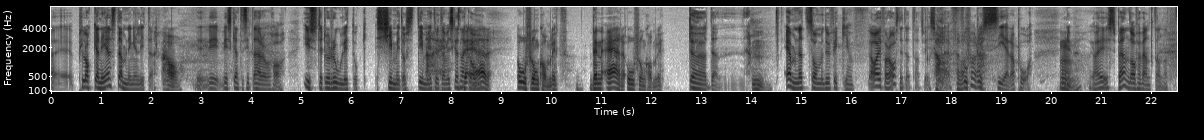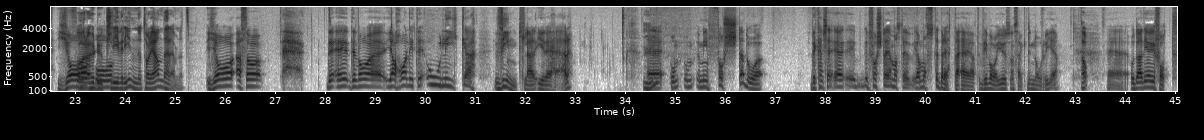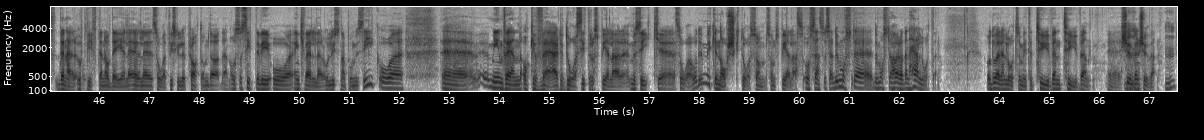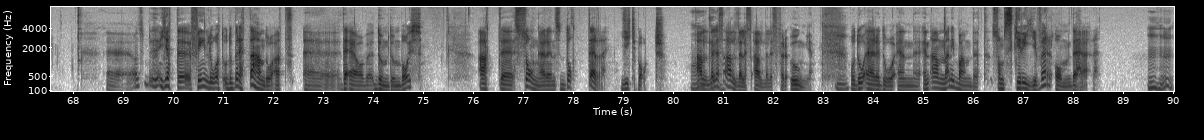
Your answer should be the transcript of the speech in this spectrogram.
plocka ner stämningen lite Ja. Vi- Vi, ska inte sitta här och ha ystert och roligt och kimmigt och stimmigt Nej, utan vi ska snacka om ofrånkomligt. Den är ofrånkomlig. döden Mm. Ämnet som du fick in, ja, i förra avsnittet att vi skulle Ja, fokusera på Mm. nu Jag är spänd av förväntan att Ja, få höra hur du och- kliver in och tar dig an det här ämnet Ja, alltså. Det, är, det var, jag har lite olika vinklar i det här. mm. Eh, om, om, min första då. Det kanske är, det första jag måste, jag måste berätta är att vi var ju som sagt i Norge. Ja. Eh, och då hade jag ju fått den här uppgiften av dig eller, eller så att vi skulle prata om döden. Och så sitter vi och, en kväll där och lyssnar på musik och eh, min vän och värd då sitter och spelar musik eh, så. Och det är mycket norskt då som, som spelas. Och sen så säger jag, du måste, du måste höra den här låten. Och då är det en låt som heter Tyven Tyven. Eh, tjuven Mm. Tjuven. Mm. Eh, alltså, en jättefin låt och då berättar han då att eh, det är av Dum Dum Boys. Att eh, sångarens dotter gick bort. Okej. Alldeles, alldeles, alldeles för ung. mm. Och då är det då en, en annan i bandet som skriver om det här. Mhm.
